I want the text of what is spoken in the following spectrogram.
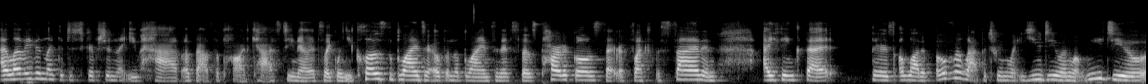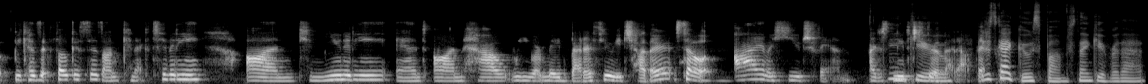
I love even like the description that you have about the podcast. You know, it's like when you close the blinds or open the blinds and it's those particles that reflect the sun. And I think that there's a lot of overlap between what you do and what we do because it focuses on connectivity, on community, and on how we are made better through each other. So I am a huge fan. I just need to you. throw that out there. I just got goosebumps. Thank you for that.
